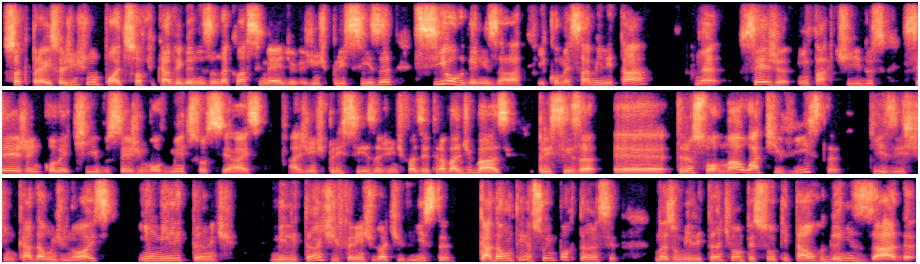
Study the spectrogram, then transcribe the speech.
Só que para isso a gente não pode só ficar veganizando a classe média. A gente precisa se organizar e começar a militar, né? seja em partidos, seja em coletivos, seja em movimentos sociais. A gente precisa, a gente, fazer trabalho de base. Precisa é, transformar o ativista que existe em cada um de nós em um militante. Militante, diferente do ativista, cada um tem a sua importância, mas o militante é uma pessoa que está organizada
